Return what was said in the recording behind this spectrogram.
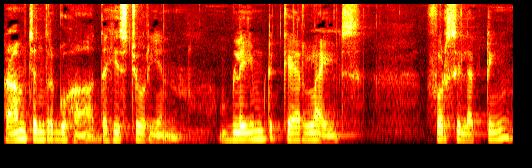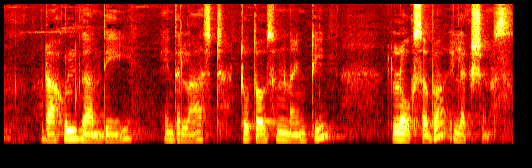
Ramchandra Guha, the historian, blamed Keralites for selecting Rahul Gandhi in the last 2019 Lok Sabha elections.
